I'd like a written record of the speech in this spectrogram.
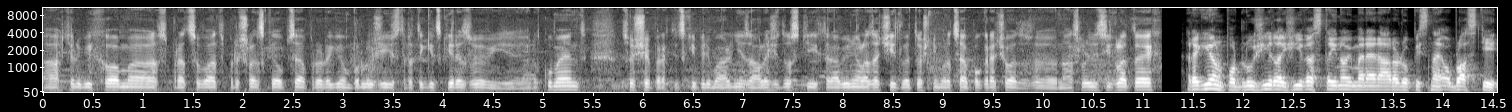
a chtěli bychom zpracovat pro členské obce a pro region Podluží strategický rozvojový dokument, což je prakticky primární záležitostí, která by měla začít v letošním roce a pokračovat v následujících letech. Region Podluží leží ve stejnojmené národopisné oblasti.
